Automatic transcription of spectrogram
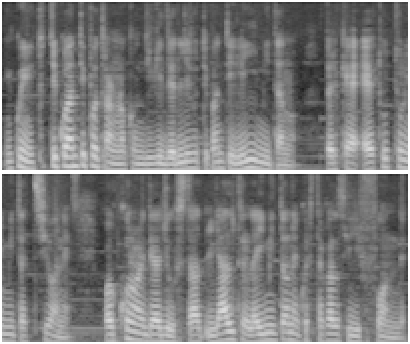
e quindi tutti quanti potranno condividerli, tutti quanti li imitano, perché è tutta un'imitazione. Qualcuno ha un'idea giusta, gli altri la imitano e questa cosa si diffonde.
